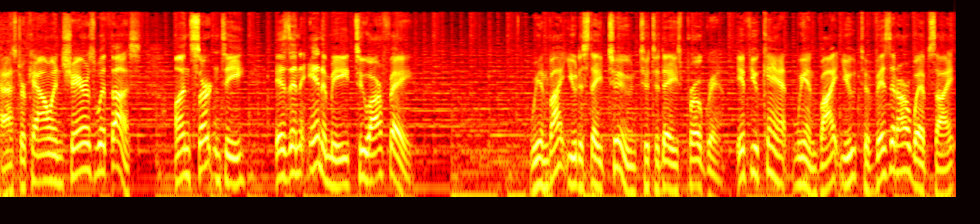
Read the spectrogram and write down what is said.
Pastor Cowan shares with us uncertainty is an enemy to our faith. We invite you to stay tuned to today's program. If you can't, we invite you to visit our website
